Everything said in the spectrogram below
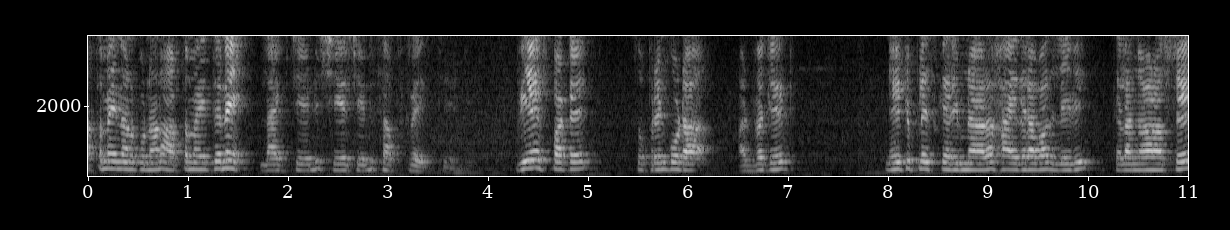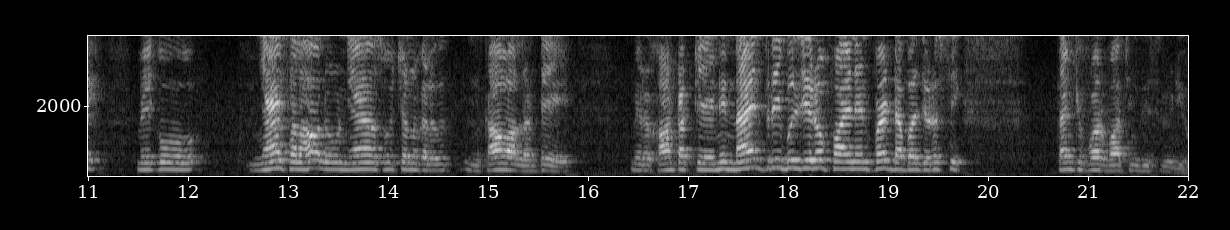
అర్థమైంది అనుకున్నాను. అర్థమైతేనే లైక్ చేయండి షేర్ చేయండి సబ్స్క్రైబ్ చేయండి. VS Patel supreme court advocate native place Karimnagar Hyderabad living Telangana state మీకు న్యాయ సలహాలు న్యాయ సూచనలు కలుగు కావాలంటే మీరు కాంటాక్ట్ చేయండి. Nine triple zero five nine five double zero six. Thank you for watching this video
